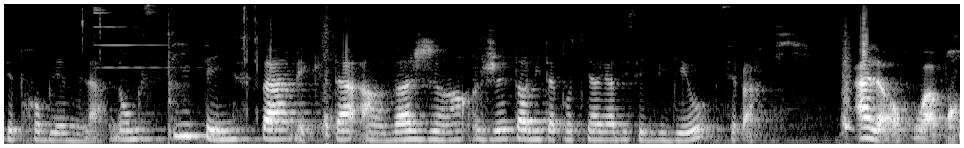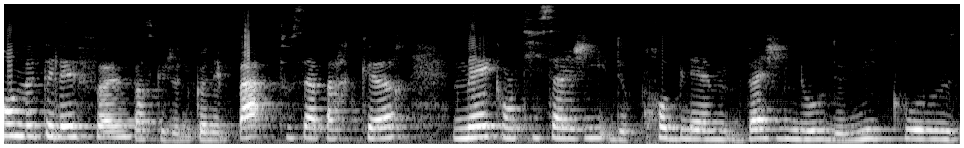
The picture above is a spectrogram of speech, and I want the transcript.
ces problèmes-là. Donc si tu es une femme et que tu as un vagin, je t'invite à continuer à regarder cette vidéo. C'est parti. Alors, on va prendre le téléphone parce que je ne connais pas tout ça par cœur, mais quand il s'agit de problèmes vaginaux, de mycoses,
